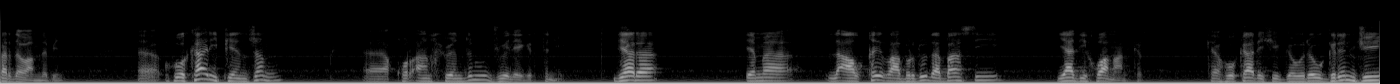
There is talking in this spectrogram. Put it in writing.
بەردەوام دەبین هۆکاری پێنجەم قورآان خوێندن و گوێ لێگرتنی دیارە ئێمە لە ئاڵلقەی ڕابردوو دا باسی یادی خوامان کرد کە هۆکارێکی گەورە و گرنگی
